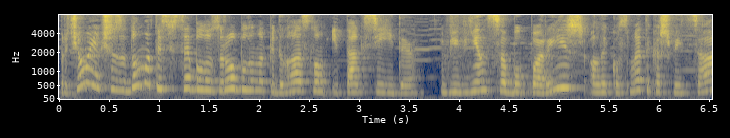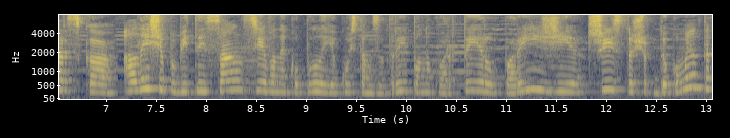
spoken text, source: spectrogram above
Причому, якщо задуматись, все було зроблено під гаслом і так зійде. Вів'єн Сабо Париж, але косметика швейцарська. Але щоб обійти санкції, вони купили якусь там задрипану квартиру в Парижі, чисто щоб в документах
